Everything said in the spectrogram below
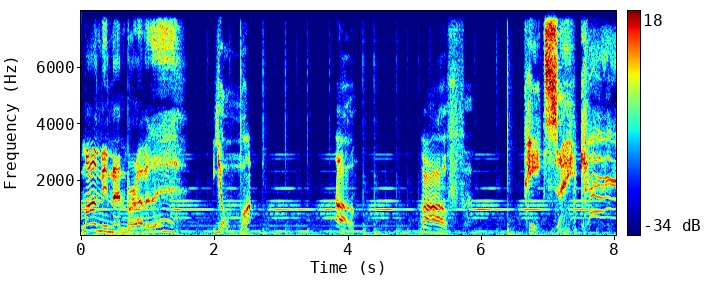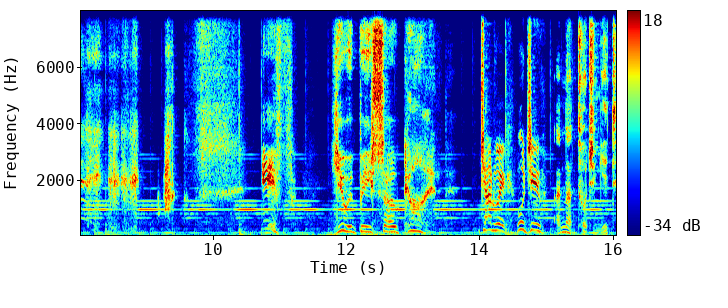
Mind me member over there? Your what? Oh. Oh, for Pete's sake. If you would be so kind. Chadwick, would you? I'm not touching it.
